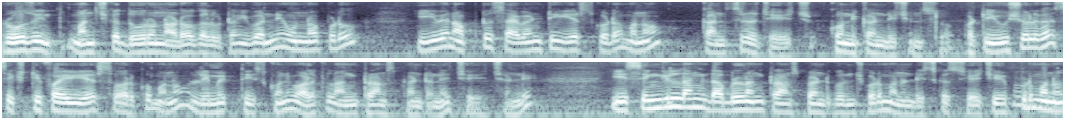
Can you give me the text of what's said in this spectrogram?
రోజు ఇంత మంచిగా దూరం నడవగలగటం ఇవన్నీ ఉన్నప్పుడు even up to seventy years కూడా మనం కన్సిడర్ చేయొచ్చు కొన్ని కండిషన్స్లో బట్ యూజువల్గా సిక్స్టీ ఫైవ్ ఇయర్స్ వరకు మనం లిమిట్ తీసుకొని వాళ్ళకి లంగ్ ట్రాన్స్ప్లాంట్ అనేది చేయొచ్చండి. ఈ single lung double lung transplant గురించి కూడా మనం డిస్కస్ చేయొచ్చు. ఎప్పుడు మనం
